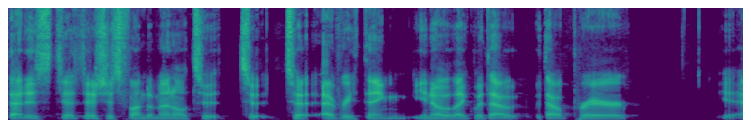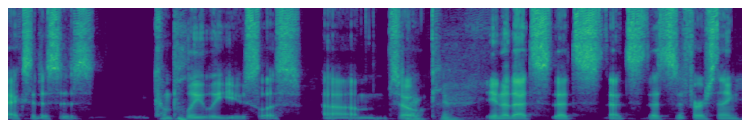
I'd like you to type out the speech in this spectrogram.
that is just, that's just fundamental to to to everything. You know, like without without prayer, Exodus is completely useless. Um, so you know that's that's that's that's the first thing.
